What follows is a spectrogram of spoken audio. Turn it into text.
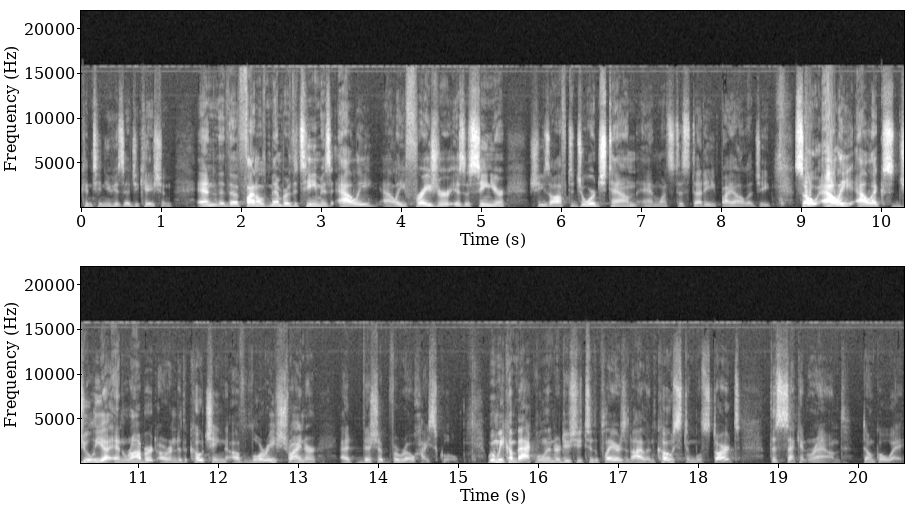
continue his education. And the, the, final member of the team is Allie. Allie Frazier is a senior. She's off to Georgetown and wants to study biology. So Allie, Alex, Julia, and Robert are under the coaching of Lori Schreiner at Bishop Verot High School. When we come back, we'll introduce you to the players at Island Coast, and we'll start the second round. Don't go away.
